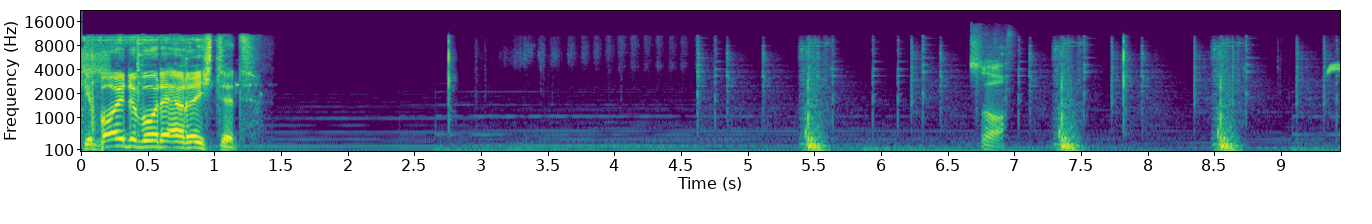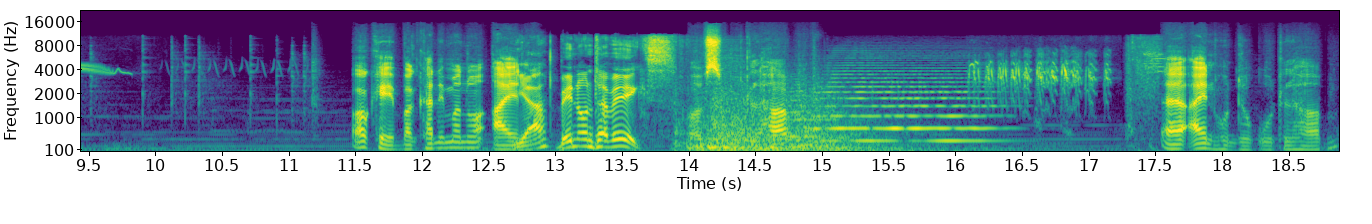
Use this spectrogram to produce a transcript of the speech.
Gebäude wurde errichtet. So. Okay, man kann immer nur ein Ja, bin unterwegs. Wolfsrudel haben. Äh, ein Hunderudel haben.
